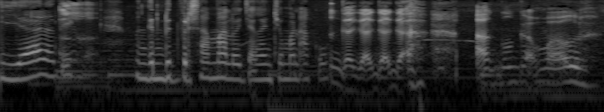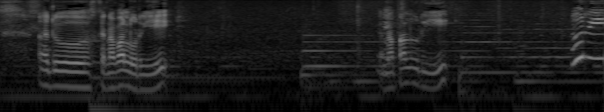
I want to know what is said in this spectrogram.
Iya nanti menggendut bersama loh, jangan cuman aku. Enggak enggak enggak enggak Aku nggak mau Aduh kenapa Luri? Kenapa Luri? Luri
